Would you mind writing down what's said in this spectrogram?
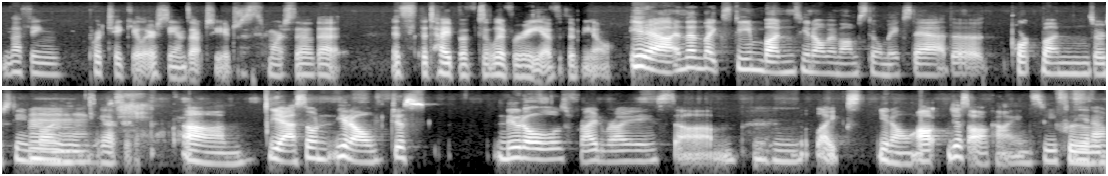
nothing particular stands out to you just more so that it's the type of delivery of the meal. Yeah and then like steam buns you know my mom still makes that the pork buns or steam mm, buns. yes um yeah so you know just noodles, fried rice, um, mm-hmm. like you know, all, just all kinds, seafood. Yeah.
